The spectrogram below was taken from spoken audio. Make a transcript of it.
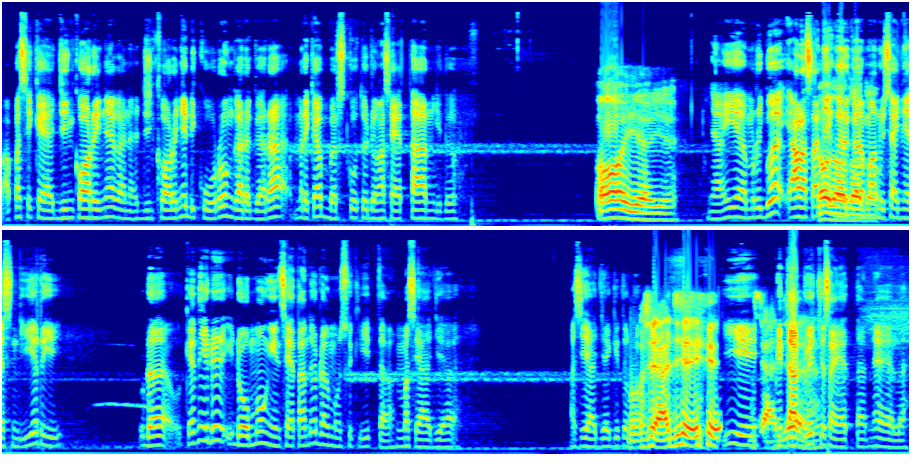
apa sih kayak jin korinya kan ya jin korinya dikurung gara-gara mereka bersekutu dengan setan gitu Oh iya iya. Nah iya menurut gua alasannya gara-gara manusianya sendiri udah kayaknya udah diomongin setan tuh udah musuh kita masih aja masih aja gitu loh Masih aja ya. iya masih aja. minta duit ke setan ya lah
